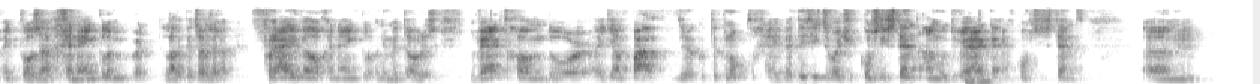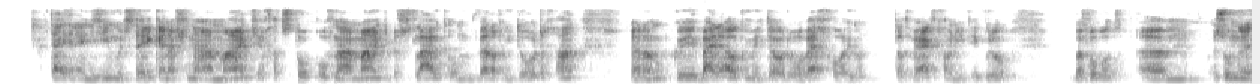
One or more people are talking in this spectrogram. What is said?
ik wil zeggen, geen enkele, laat ik het zo zeggen, vrijwel geen enkele van die methodes werkt gewoon door weet je, een paar druk op de knop te geven. Het is iets wat je consistent aan moet werken en consistent um, tijd en energie moet steken. En als je na een maandje gaat stoppen of na een maandje besluit om wel of niet door te gaan, dan kun je bijna elke methode wel weggooien, want dat werkt gewoon niet. Ik bedoel, bijvoorbeeld um, zonder in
